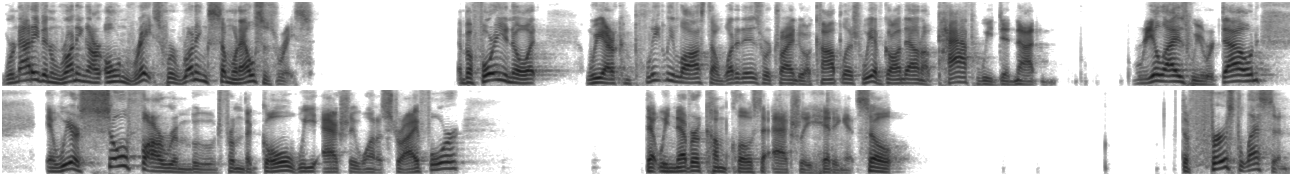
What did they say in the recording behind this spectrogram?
we're not even running our own race. We're running someone else's race. And before you know it, we are completely lost on what it is we're trying to accomplish. We have gone down a path we did not realize we were down. And we are so far removed from the goal we actually want to strive for that we never come close to actually hitting it. So, the first lesson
